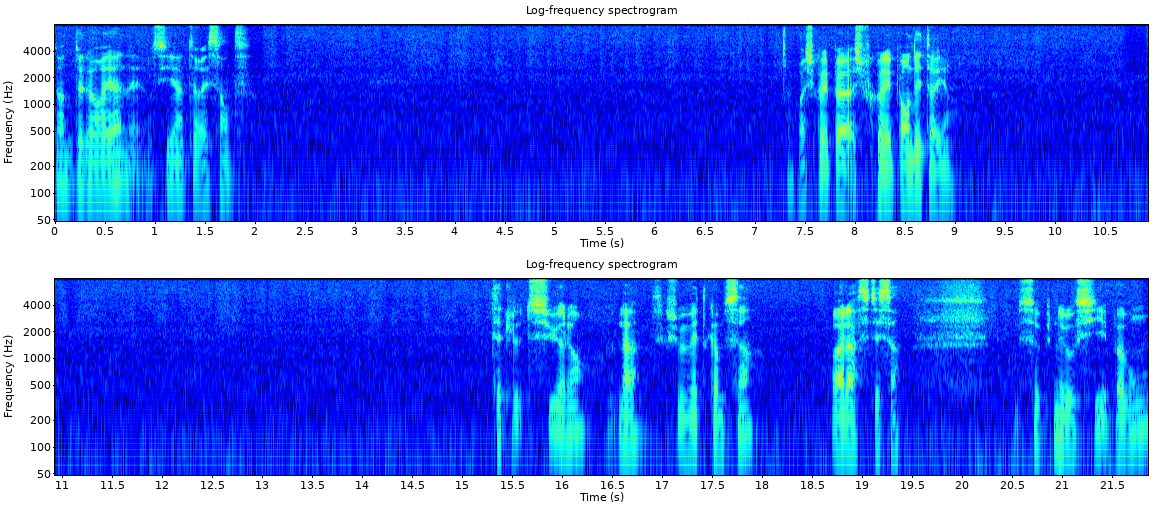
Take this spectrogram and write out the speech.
de L'Oréal est aussi intéressante. Après, je connais pas, je connais pas en détail. Hein. Peut-être le dessus alors? Là, est-ce que je vais me mettre comme ça Voilà, c'était ça. Ce pneu aussi est pas bon.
